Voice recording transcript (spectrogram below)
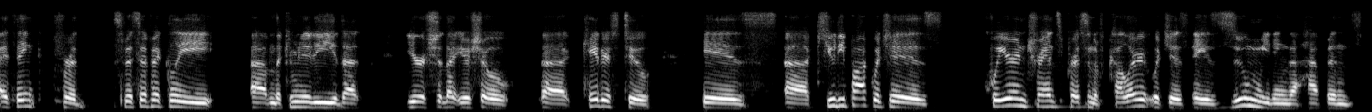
I think for specifically um, the community that your sh- that your show uh, caters to is uh, QTPOC, which is Queer and Trans Person of Color, which is a Zoom meeting that happens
